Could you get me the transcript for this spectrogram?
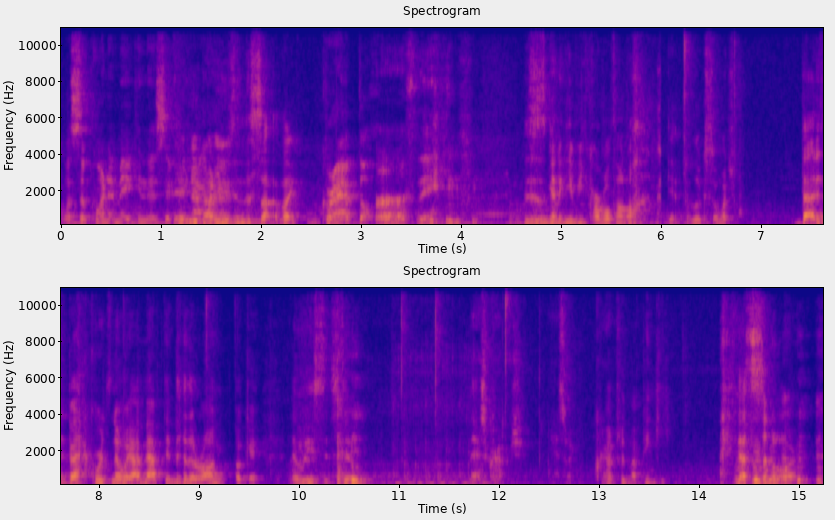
What's the point of making this if, if you're, not, not using the side like grab the whole uh, thing? this is gonna give you carpal tunnel. yeah, it looks so much. That is backwards. No way, I mapped it to the wrong. Okay, at least it's still. That's crouch Yeah, so I crouch with my pinky. That's so hard.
